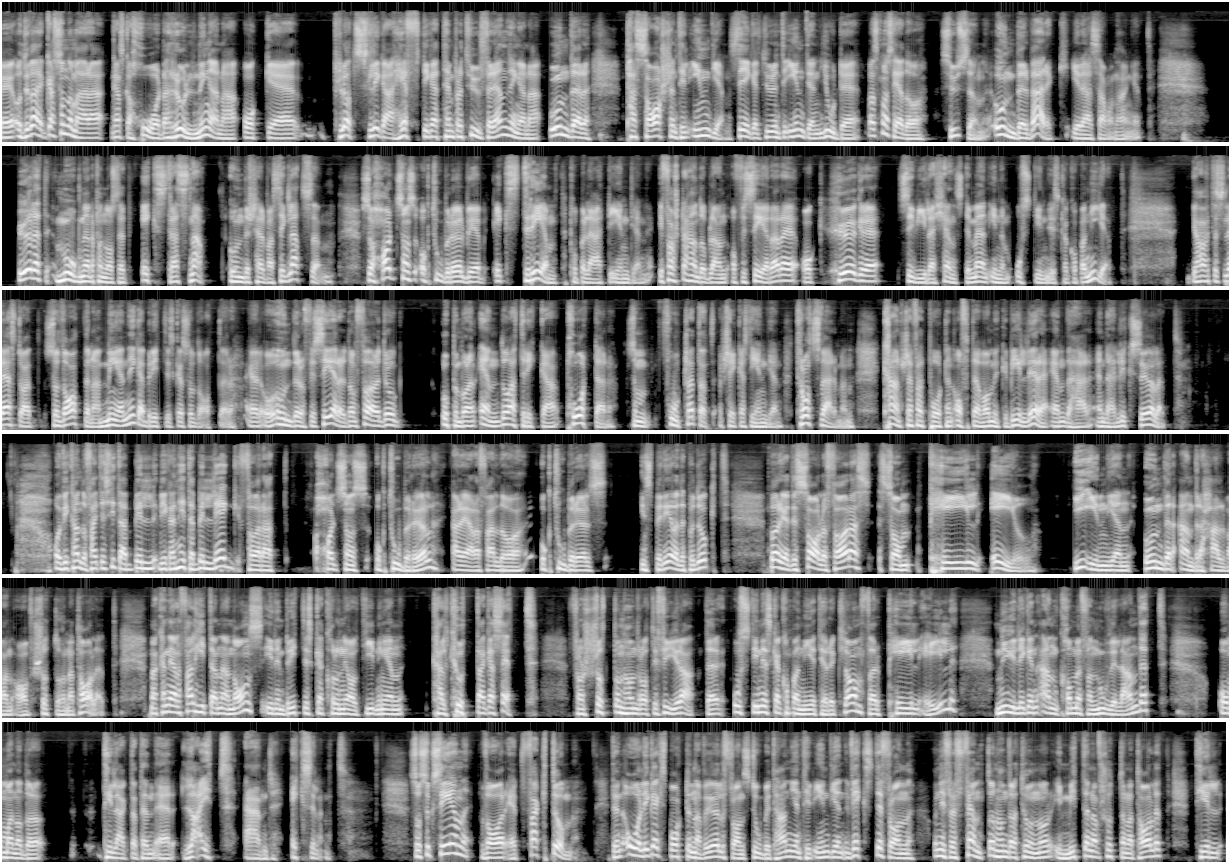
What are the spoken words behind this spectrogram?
Eh, och det verkar som de här ganska hårda rullningarna och eh, plötsliga häftiga temperaturförändringarna under passagen till Indien, segelturen till Indien, gjorde, vad ska man säga då, susen, underverk i det här sammanhanget. Ölet mognade på något sätt extra snabbt under själva seglatsen. Så Hodgsons oktoberöl blev extremt populärt i Indien. I första hand då bland officerare och högre civila tjänstemän inom Ostindiska kompaniet. Jag har faktiskt läst att soldaterna, meniga brittiska soldater eh, och underofficerare, de föredrog uppenbarligen ändå att dricka porter som fortsatte att skickas till Indien, trots värmen. Kanske för att porten ofta var mycket billigare än det här, än det här lyxölet. Och vi kan då faktiskt hitta, vi kan hitta belägg för att Hodgsons oktoberöl, eller i alla fall då oktoberöls inspirerade produkt, började saluföras som Pale Ale i Indien under andra halvan av 1700-talet. Man kan i alla fall hitta en annons i den brittiska kolonialtidningen Calcutta Gazette från 1784 där Ostindiska kompaniet gör reklam för Pale Ale, nyligen ankommen från moderlandet och man har då tillagt att den är light and excellent. Så succén var ett faktum. Den årliga exporten av öl från Storbritannien till Indien växte från ungefär 1500 tunnor i mitten av 1700-talet till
